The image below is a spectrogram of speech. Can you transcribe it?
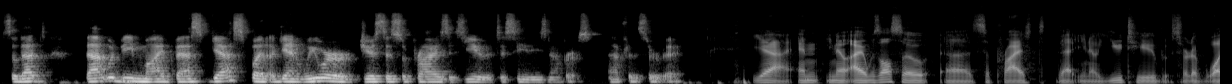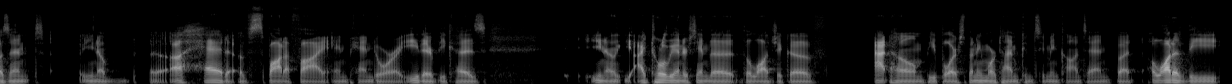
So that that would be my best guess. But again, we were just as surprised as you to see these numbers after the survey. Yeah, and you know, I was also uh, surprised that you know YouTube sort of wasn't you know ahead of Spotify and Pandora either, because you know I totally understand the the logic of at home people are spending more time consuming content but a lot of the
